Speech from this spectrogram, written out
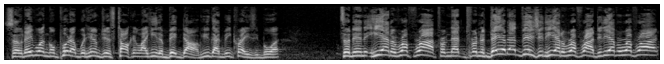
So they wasn't going to put up with him just talking like he the big dog. You got to be crazy, boy. So then he had a rough ride from that from the day of that vision. He had a rough ride. Did he have a rough ride?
